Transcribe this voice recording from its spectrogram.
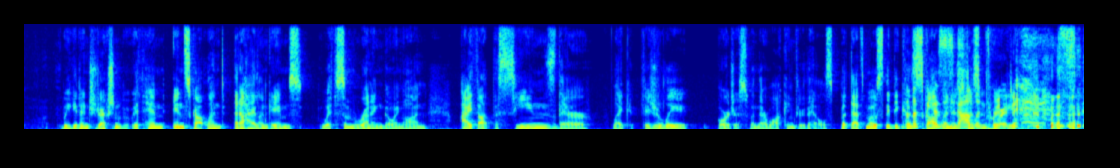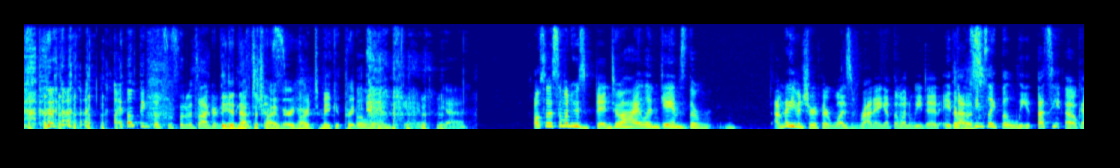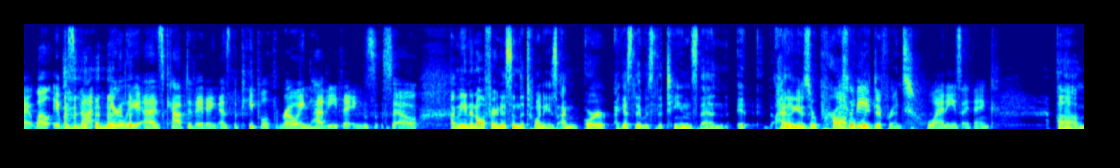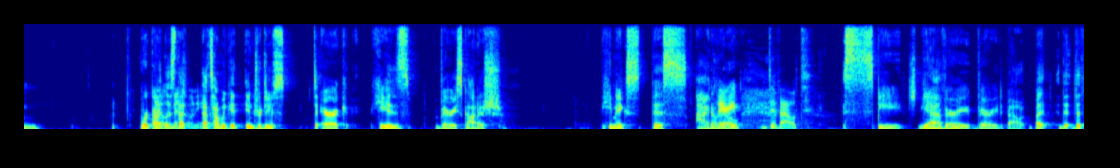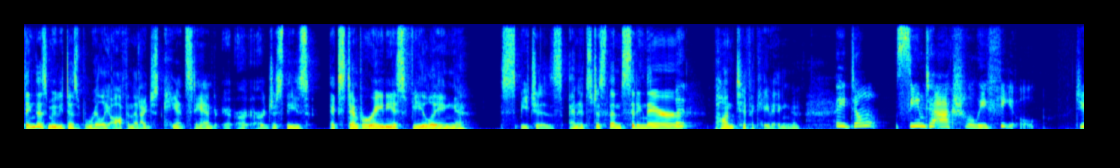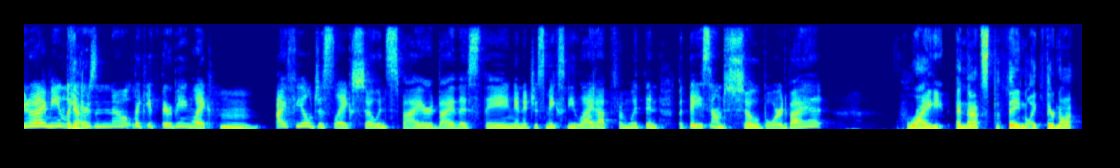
we get introduction with him in Scotland at a Highland Games with some running going on. I thought the scenes there, like visually, gorgeous when they're walking through the hills. But that's mostly because that's Scotland because is just pretty. I don't think that's the cinematography. they didn't have to try very hard to make it pretty. The landscape, yeah. Also, as someone who's been to a Highland Games, the I'm not even sure if there was running at the one we did. It, that was. seems like the least. That seems okay. Well, it was not nearly as captivating as the people throwing heavy things. So I mean, in all fairness, in the 20s, I'm, or I guess it was the teens then, it Highland Games were probably different. 20s, I think. Um, regardless, that, that's how we get introduced to Eric. He is very Scottish. He makes this, I don't Very know, very devout. Speech. Yeah, very, very devout. But the, the thing this movie does really often that I just can't stand are, are just these extemporaneous feeling speeches. And it's just them sitting there But- pontificating. they don't seem to actually feel. Do you know what I mean? Like Yeah. there's no like if they're being like, hmm, I feel just like so inspired by this thing and it just makes me light up from within, but they sound so bored by it. Right. And that's the thing. Like, they're not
